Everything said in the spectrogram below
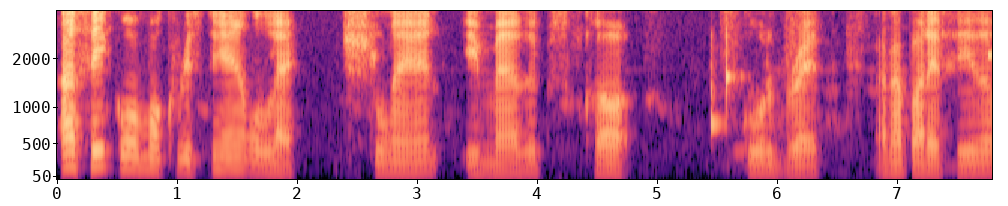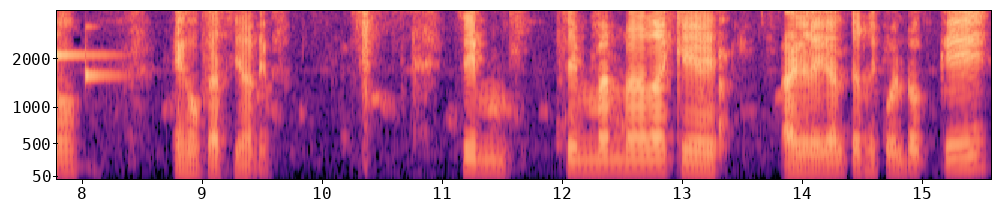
así como Christine Lechland y Maddox Coolbread han aparecido en ocasiones. Sin, sin más nada que agregar, te recuerdo que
